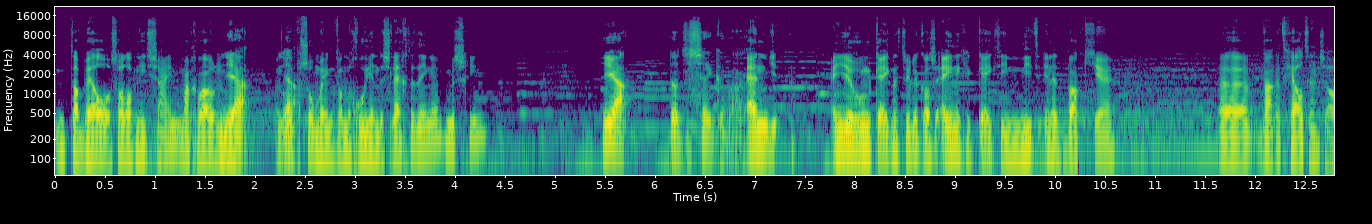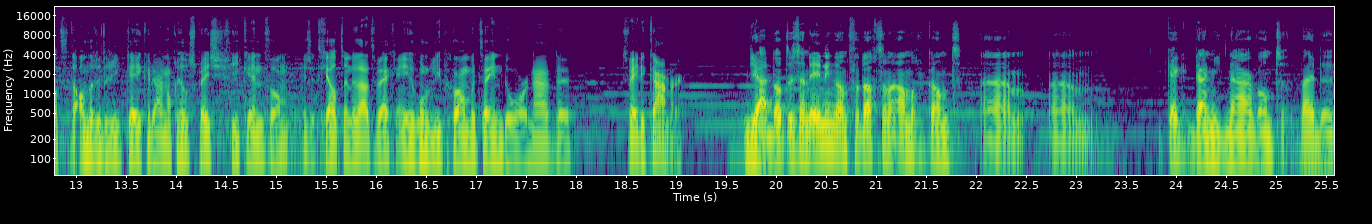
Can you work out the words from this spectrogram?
een tabel zal het niet zijn, maar gewoon Ja, een ja. opsomming van de goede en de slechte dingen misschien. ja dat is zeker waar. En, en Jeroen keek natuurlijk als enige keek hij niet in het bakje eh, waar het geld in zat. De andere drie keken daar nog heel specifiek in van, is het geld inderdaad weg? En Jeroen liep gewoon meteen door naar de Tweede Kamer. Ja, dat is aan de ene kant verdacht. Aan de andere kant ehm, ehm, kijk ik daar niet naar. Want bij de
